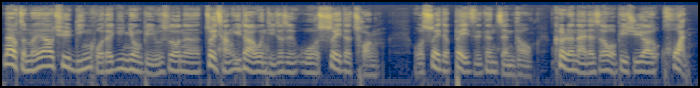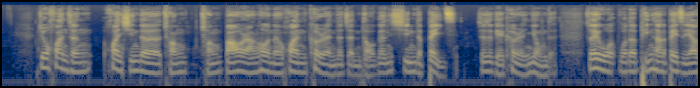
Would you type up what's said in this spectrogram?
那怎么要去灵活的运用？比如说呢，最常遇到的问题就是我睡的床。我睡的被子跟枕头，客人来的时候我必须要换，就换成换新的床床包，然后呢换客人的枕头跟新的被子，这是给客人用的。所以我我的平常的被子要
